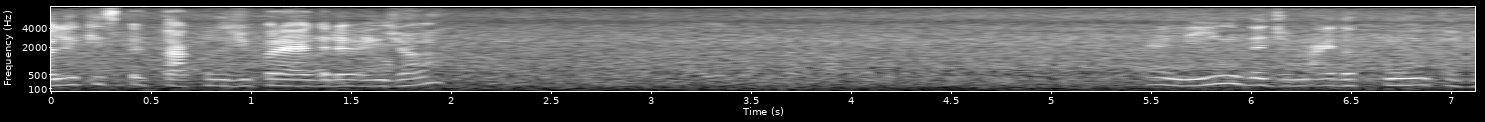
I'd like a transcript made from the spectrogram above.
Olha que espetáculo de praia grande, ó. É linda demais da conta.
